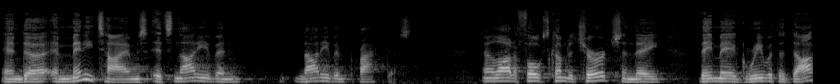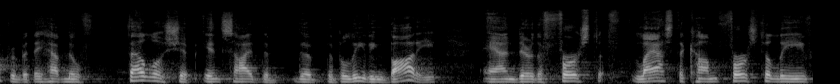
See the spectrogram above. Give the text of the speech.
And, uh, and many times it's not even, not even practiced. And a lot of folks come to church and they, they may agree with the doctrine, but they have no fellowship inside the, the, the believing body. And they're the first, last to come, first to leave.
